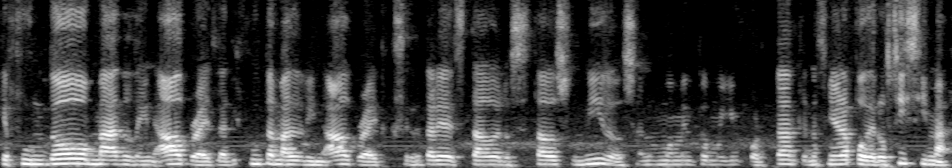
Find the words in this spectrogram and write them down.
que fundó Madeleine Albright, la difunta Madeleine Albright, secretaria de Estado de los Estados Unidos, en un momento muy importante, una señora poderosísima,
